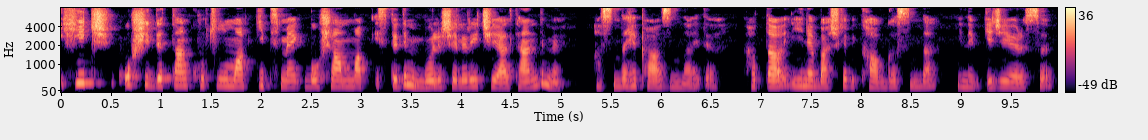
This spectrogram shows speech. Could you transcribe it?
hiç o şiddetten kurtulmak, gitmek, boşanmak istedi mi? Böyle şeyleri hiç yeltendi mi? Aslında hep ağzındaydı. Hatta yine başka bir kavgasında, yine bir gece yarısı.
